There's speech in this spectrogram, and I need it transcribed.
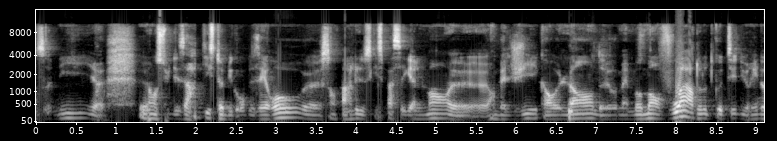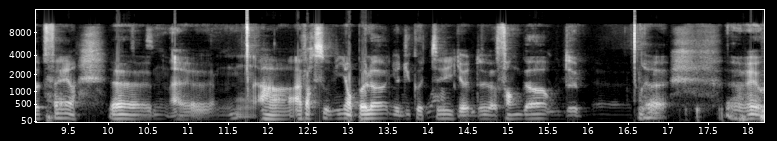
Manzoni, euh, ensuite des artistes du groupe Zéro, euh, sans parler de ce qui se passe également euh, en Belgique, en Hollande, au même moment, voire de l'autre côté du rideau de fer, à, Varsovie, en Pologne, du côté de Fangor ou de euh, euh,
